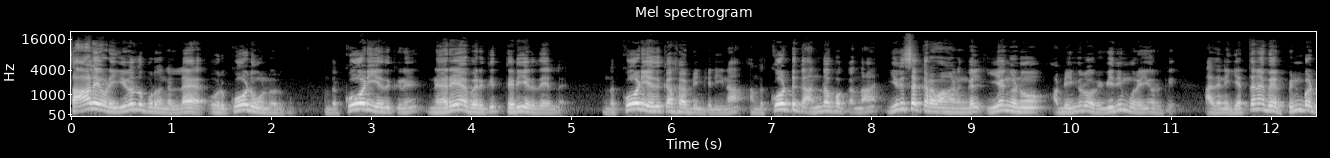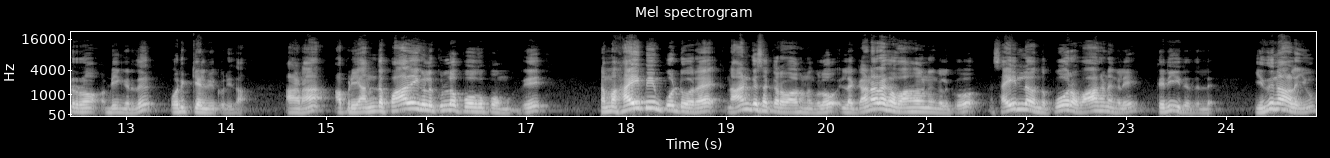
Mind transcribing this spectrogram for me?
சாலையோட இடது புறங்களில் ஒரு கோடு ஒன்று இருக்கும். அந்த கோடு எதுக்குன்னு நிறைய பேருக்கு தெரியறதே இல்லை. அந்த கோடு எதுக்காக அப்படின்னு கேட்டிங்கன்னா அந்த கோட்டுக்கு அந்த பக்கம் தான் இருசக்கர வாகனங்கள் இயங்கணும் அப்படிங்கிற ஒரு விதிமுறையும் இருக்குது அதை எத்தனை பேர் பின்பற்றுறோம் அப்படிங்கிறது ஒரு கேள்விக்குறி தான் ஆனால் அப்படி அந்த பாதைகளுக்குள்ளே போக போகும்போது நம்ம ஹைபீம் போட்டு வர நான்கு சக்கர வாகனங்களோ இல்லை கனரக வாகனங்களுக்கோ சைடில் வந்து போகிற வாகனங்களே தெரிகிறதில்ல இதனாலையும்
